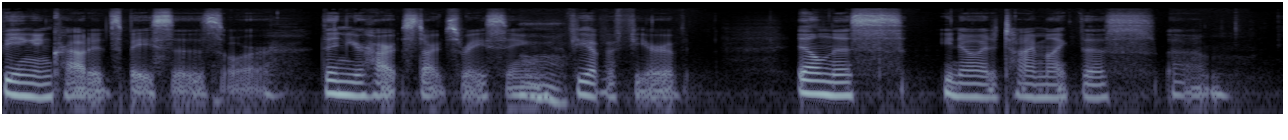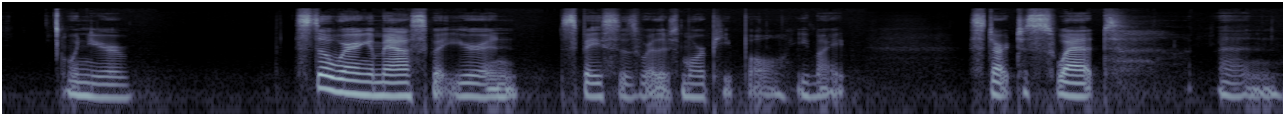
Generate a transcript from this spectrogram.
being in crowded spaces or then your heart starts racing mm. if you have a fear of illness you know at a time like this um, when you're still wearing a mask but you're in spaces where there's more people, you might start to sweat and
